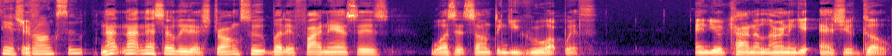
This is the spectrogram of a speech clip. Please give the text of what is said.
Their strong suit. not not necessarily their strong suit, but if finances wasn't something you grew up with, and you're kind of learning it as you go.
